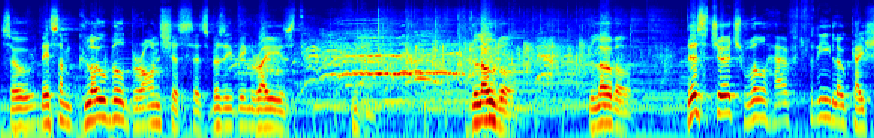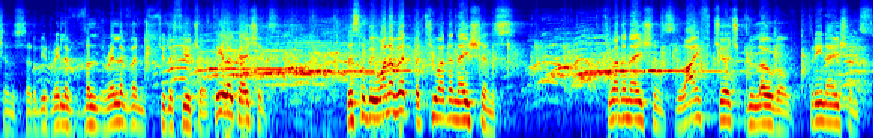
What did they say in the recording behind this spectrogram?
So there's some global branches that's busy being raised. global. Global. This church will have three locations that will be relevant, relevant to the future. Three locations. This will be one of it, but two other nations. Two other nations. Life Church Global. Three nations.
